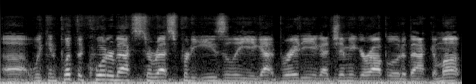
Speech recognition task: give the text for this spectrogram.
Uh, we can put the quarterbacks to rest pretty easily. You got Brady, you got Jimmy Garoppolo to back them up.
